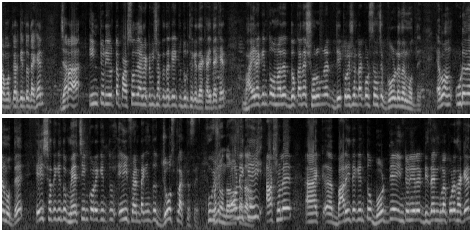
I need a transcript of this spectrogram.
চমৎকার। কিন্তু দেখেন যারা ইন্টেরিয়রটা পার্সোনালি আমি একটা বিষয় আপনাদেরকে একটু দূর থেকে দেখাই। দেখেন ভাইরা কিন্তু ওনাদের দোকানের শোরুমের ডেকোরেশনটা করছে হচ্ছে গোল্ডেনের মধ্যে এবং উডেনের মধ্যে। এর সাথে কিন্তু ম্যাচিং করে কিন্তু এই ফ্যানটা কিন্তু জোস লাগতেছে। খুবই মানে সুন্দর, অনেকেই আসলে বাড়িতে কিন্তু বোর্ড দিয়ে ইন্টেরিয়রের ডিজাইনগুলো করে থাকেন।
